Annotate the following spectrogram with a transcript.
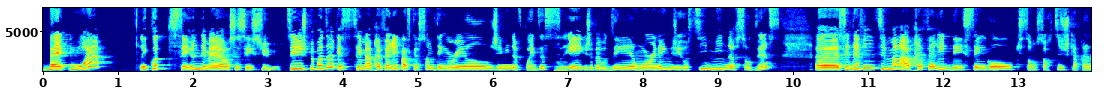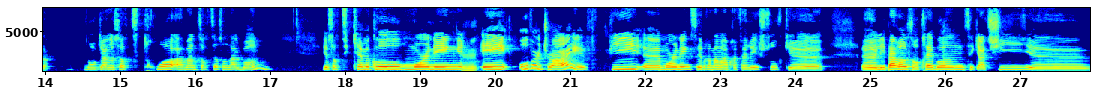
ben moi, écoute, c'est une des meilleures, ça c'est sûr. Tu sais, je peux pas dire que c'est ma préférée parce que Something Real, j'ai mis 9.10 Mm. et je vais vous dire Morning, j'ai aussi mis 9 sur 10. Euh, c'est définitivement ma préférée des singles qui sont sortis jusqu'à présent. Donc, il y en a sorti trois avant de sortir son album. Il a sorti Chemical, Morning Mm. et Overdrive. Puis euh, Morning, c'est vraiment ma préférée. Je trouve que euh, les paroles sont très bonnes, c'est catchy. euh,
